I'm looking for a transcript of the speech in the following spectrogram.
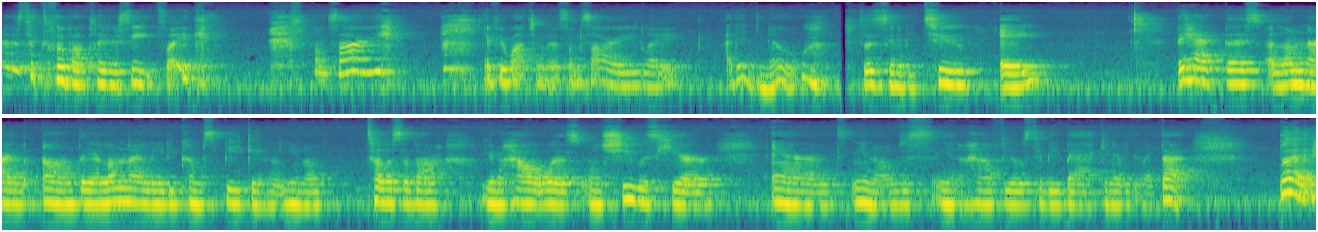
I just took the football player seats. Like, I'm sorry. if you're watching this, I'm sorry. Like, I didn't know. So this is gonna be 2A. They had this alumni, um, the alumni lady come speak and, you know, tell us about, you know, how it was when she was here and, you know, just, you know, how it feels to be back and everything like that. But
